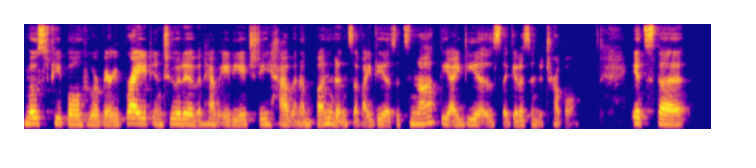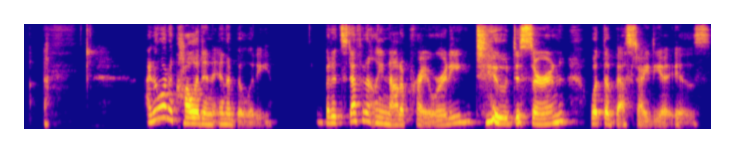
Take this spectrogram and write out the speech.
most people who are very bright, intuitive, and have ADHD have an abundance of ideas. It's not the ideas that get us into trouble. It's the, I don't want to call it an inability, but it's definitely not a priority to discern what the best idea is.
